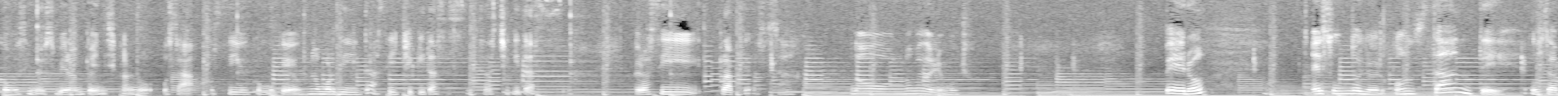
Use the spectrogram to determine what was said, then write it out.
como si me estuvieran pellizcando, o sea, así como que una mordidita así chiquitas, esas chiquitas, pero así rápidas, o sea, no, no me dolió mucho. Pero es un dolor constante, o sea,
